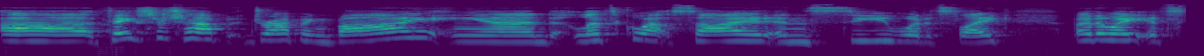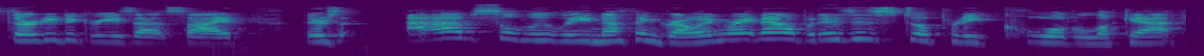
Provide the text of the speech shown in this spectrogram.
uh, thanks for chop- dropping by, and let's go outside and see what it's like. By the way, it's 30 degrees outside. There's absolutely nothing growing right now, but it is still pretty cool to look at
